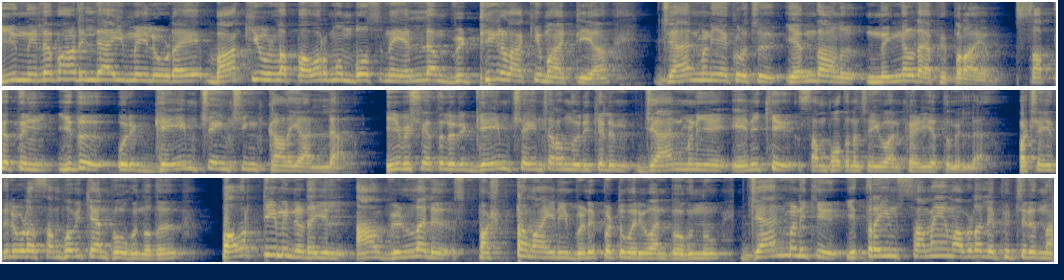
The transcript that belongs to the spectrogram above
ഈ നിലപാടില്ലായ്മയിലൂടെ ബാക്കിയുള്ള പവർ മെമ്പേഴ്സിനെ എല്ലാം വിഡ്ഢികളാക്കി മാറ്റിയ ജാൻമണിയെക്കുറിച്ച് എന്താണ് നിങ്ങളുടെ അഭിപ്രായം? സത്യത്തിൽ ഇത് ഒരു ഗെയിം ചേഞ്ചിങ് കളിയല്ല. ഈ വിഷയത്തിൽ ഒരു ഗെയിം ചേഞ്ചർ എന്നൊരിക്കലും ജാൻമണിയെ എനിക്ക് സംബോധന ചെയ്യുവാൻ കഴിയത്തുമില്ല. പക്ഷെ ഇതിലൂടെ സംഭവിക്കാൻ പോകുന്നത് പവർ ടീമിനിടയിൽ ആ വിള്ളൽ സ്പഷ്ടമായി വെളിപ്പെട്ടു വരുവാൻ പോകുന്നു. ജാൻമണിക്ക് ഇത്രയും സമയം അവിടെ ലഭിച്ചിരുന്ന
